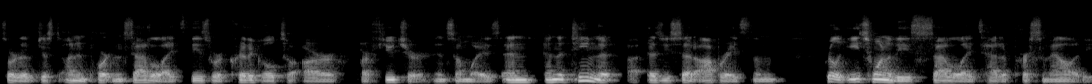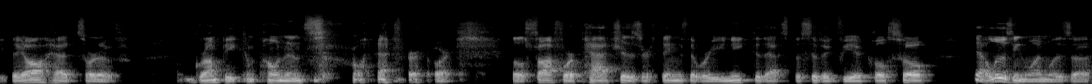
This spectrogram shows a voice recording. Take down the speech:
sort of just unimportant satellites. These were critical to our our future in some ways. And and the team that, uh, as you said, operates them, really each one of these satellites had a personality. They all had sort of grumpy components whatever, or little software patches or things that were unique to that specific vehicle. So yeah, losing one was a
